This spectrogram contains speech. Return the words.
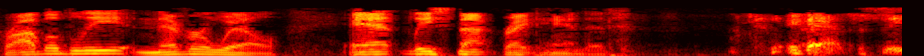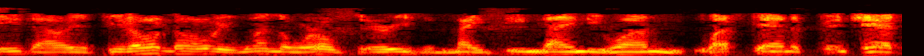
probably never will. At least not right-handed. Yeah, see, now if you don't know he won the World Series in 1991, left-handed pinch hit,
